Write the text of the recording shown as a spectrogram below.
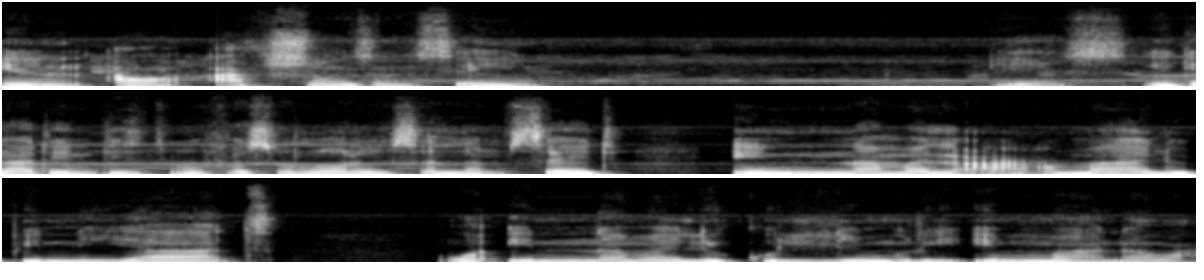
in our actions and saying. Yes, regarding this, the Prophet ﷺ said, إنما الأعمال بالنيات وإنما لكل امرئ ما نوى.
